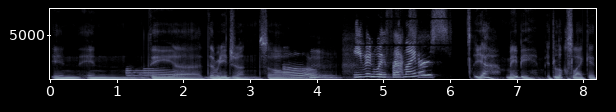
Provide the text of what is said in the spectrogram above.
in in the uh, the region. So Oh. Hmm. Even with By frontliners? Yeah, maybe it looks like it.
